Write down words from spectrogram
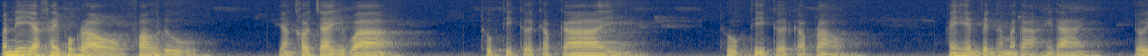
วันนี้อยากให้พวกเราเฝ้าดู อย่างเข้าใจว่า ทุกที่เกิดกับกาย ทุกที่เกิดกับเรา ให้เห็นเป็นธรรมดาให้ได้ โดย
